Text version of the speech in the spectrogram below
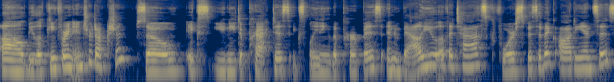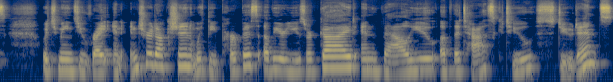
I'll be looking for an introduction. So ex- you need to practice explaining the purpose and value of a task for specific audiences, which means you write an introduction with the purpose of your user guide and value of the task to students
